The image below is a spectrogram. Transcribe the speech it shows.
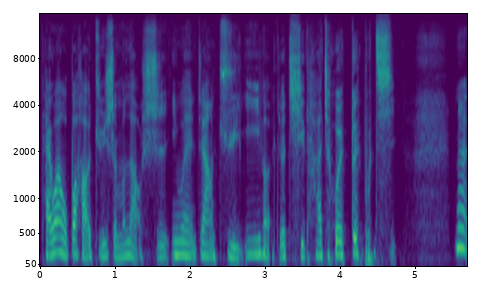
台湾我不好举什么老师，因为这样举一哈，就其他就会对不起。那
